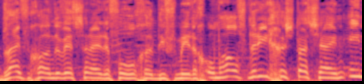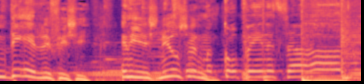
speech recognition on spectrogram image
blijven gewoon de wedstrijden volgen... die vanmiddag om half drie gestart zijn in de Eredivisie. En hier is Nielsen. Mijn kop in het zand.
